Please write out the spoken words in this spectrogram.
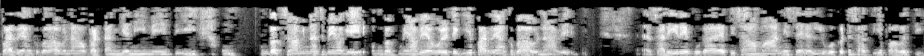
පර්යංක භාවනාව පටන් ගැනීමේදී හුඟක් ස්වාමීන් වහන්සේ මේ වගේ හුඟක් මේ අවයව වලට ගිය පර්යංක භාවනාවේදී ශරීරයේ පුරා ඇති සාමාන්‍ය සැහැල්ලුවකට සතිය පවතී.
